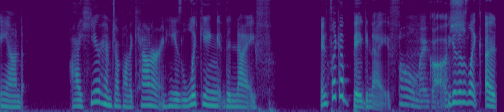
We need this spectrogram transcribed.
and I hear him jump on the counter, and he is licking the knife, and it's like a big knife. Oh my gosh, because it was like a,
